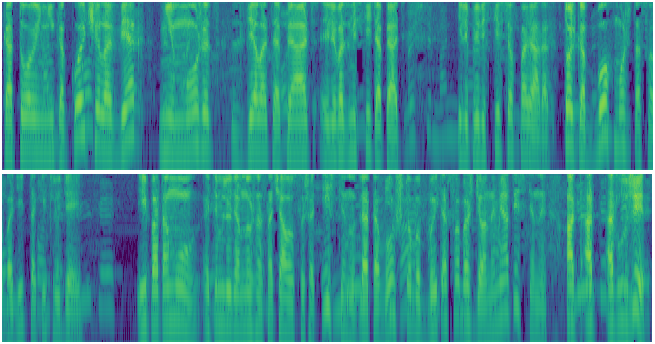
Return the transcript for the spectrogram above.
который никакой человек не может сделать опять или возместить опять, или привести все в порядок. Только Бог может освободить таких людей. И потому этим людям нужно сначала услышать истину для того, чтобы быть освобожденными от истины, от, от, от лжи.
